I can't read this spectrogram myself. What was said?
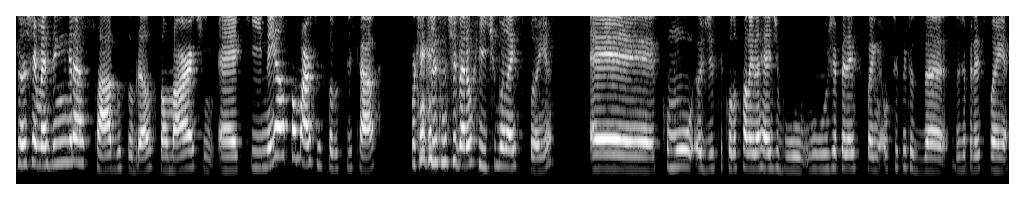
que eu achei mais engraçado sobre a Aston Martin é que nem a Aston Martin soube explicar por que eles não tiveram ritmo na Espanha. É, como eu disse quando eu falei da Red Bull, o GP da Espanha, o circuito da, do GP da Espanha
